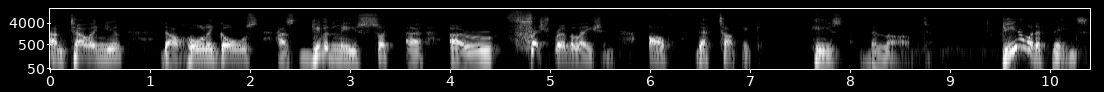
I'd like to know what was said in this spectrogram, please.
I'm telling you, the Holy Ghost has given me such a, a fresh revelation of that topic, His beloved. Do you know what it means?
